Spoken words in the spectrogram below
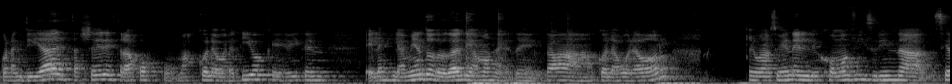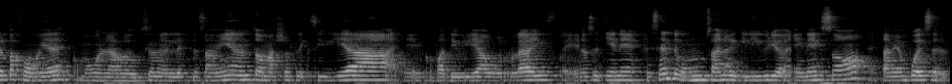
con, actividades, talleres, trabajos más colaborativos que eviten el aislamiento total, digamos, de cada colaborador. Y bueno, si bien el home office brinda ciertas comodidades como bueno, la reducción del desplazamiento, mayor flexibilidad, eh, compatibilidad work-life, eh, no se tiene presente como un sano equilibrio en eso, eh, también puede ser,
